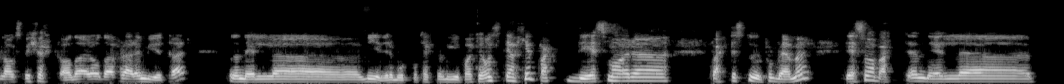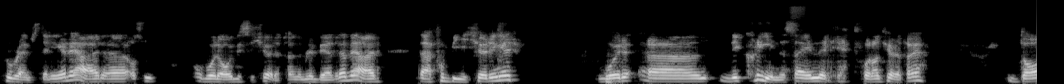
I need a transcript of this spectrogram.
Langs med kirka der og derfor er det mye trær. Og en del videre bort på Teknologiparken. Det har ikke vært det som har vært det store problemet. Det som har vært en del problemstillinger, det er, og, som, og hvor også disse kjøretøyene blir bedre, det er, det er forbikjøringer hvor de kliner seg inn rett foran kjøretøyet. Da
